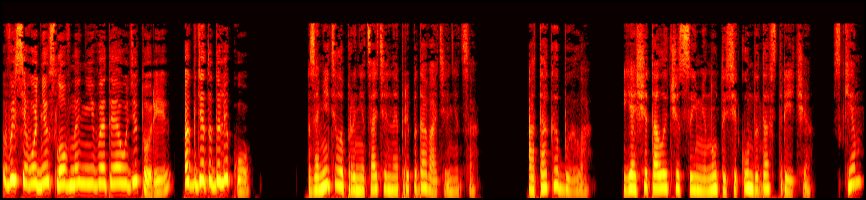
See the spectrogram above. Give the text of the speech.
«Вы сегодня словно не в этой аудитории, а где-то далеко», заметила проницательная преподавательница. А так и было. Я считала часы, минуты, секунды до встречи. С кем?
